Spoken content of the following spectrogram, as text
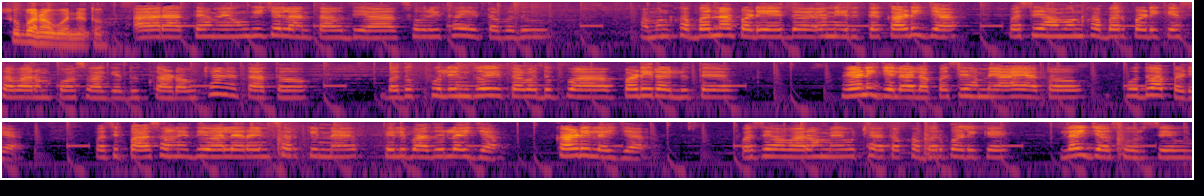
શું બનાવ બન્યો તો? આ રાતે અમે ઊંઘી ચલાન ને સુધી આ ચોરી થઈ તો બધું અમને ખબર ના પડી તો એની રીતે કાઢી જા. પછી અમને ખબર પડી કે સવારમાં પાંચ વાગે દૂધ કાઢવા ઉઠ્યા ને તા તો બધું ફૂલીને જોયું તો બધું પડી રહેલું તે વેણી ગયેલા પછી અમે આવ્યા તો ખોદવા પડ્યા. પછી પાછળની દિવાલે રહીને સરકીને પેલી બાજુ લઈ જા કાઢી લઈ જા. પછી સવારે અમે ઉઠ્યા તો ખબર પડી કે લઈ જા સોરસે એવું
